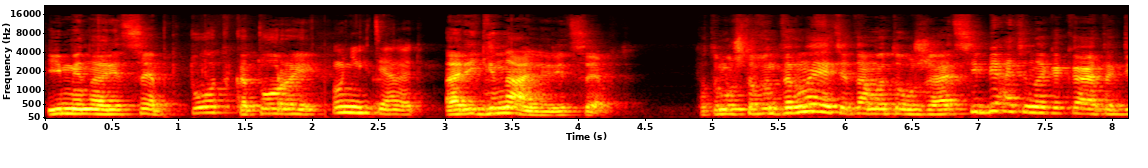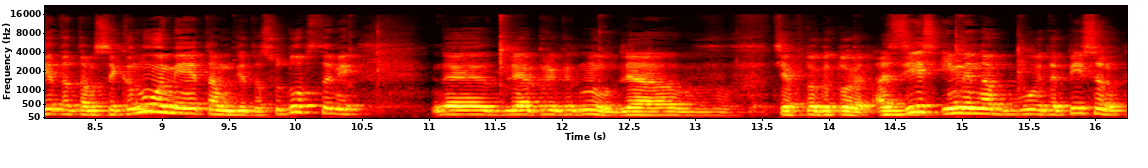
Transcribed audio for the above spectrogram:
Именно рецепт тот, который У них делают. оригинальный рецепт. Потому что в интернете там это уже от себятина какая-то, где-то там с экономией, там где-то с удобствами э, для, ну, для тех, кто готовит. А здесь именно будет описан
